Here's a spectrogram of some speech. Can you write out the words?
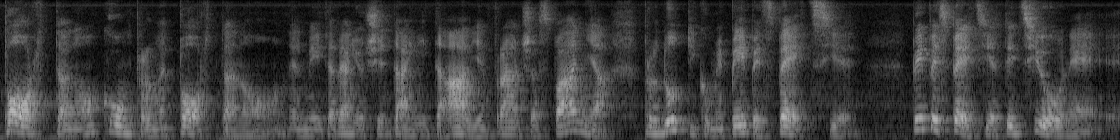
portano, comprano e portano nel Mediterraneo occidentale, in Italia, in Francia, Spagna, prodotti come pepe e spezie. Pepe e spezie, attenzione,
